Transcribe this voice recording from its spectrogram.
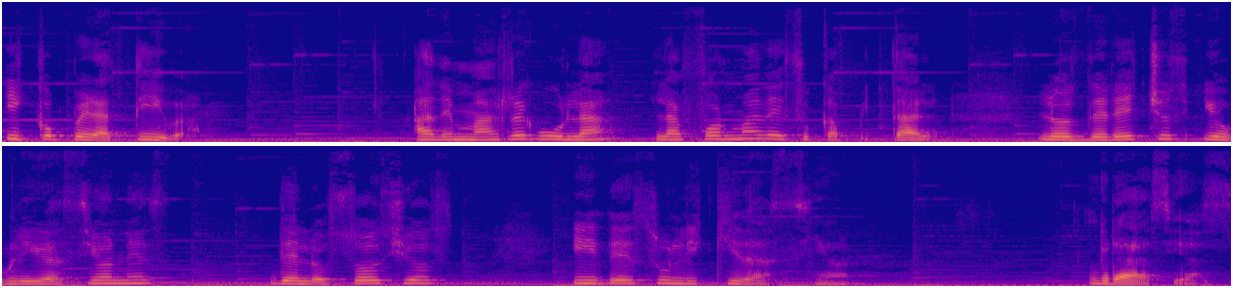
y cooperativa. Además regula la forma de su capital, los derechos y obligaciones de los socios y de su liquidación. Gracias.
